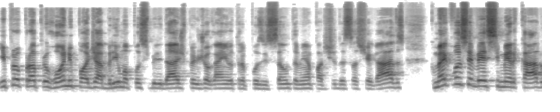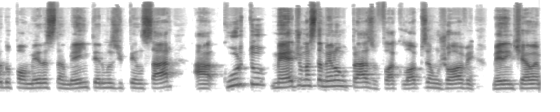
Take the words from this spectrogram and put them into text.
e para o próprio Rony pode abrir uma possibilidade para ele jogar em outra posição também a partir dessas chegadas. Como é que você vê esse mercado do Palmeiras também em termos de pensar a curto, médio, mas também longo prazo. O Flaco Lopes é um jovem, Merentiel é,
